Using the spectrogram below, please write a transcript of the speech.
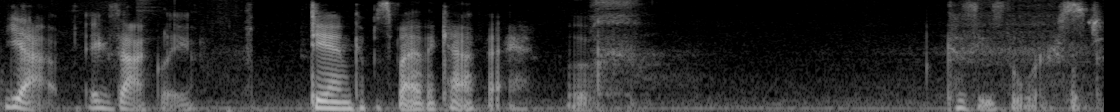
Yeah, exactly. Dan comes by the cafe Ugh. because he's the worst.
